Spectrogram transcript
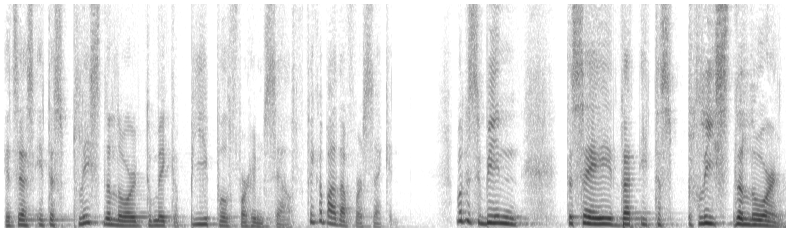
it says, It has pleased the Lord to make a people for himself. Think about that for a second. What does it mean to say that it has pleased the Lord,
